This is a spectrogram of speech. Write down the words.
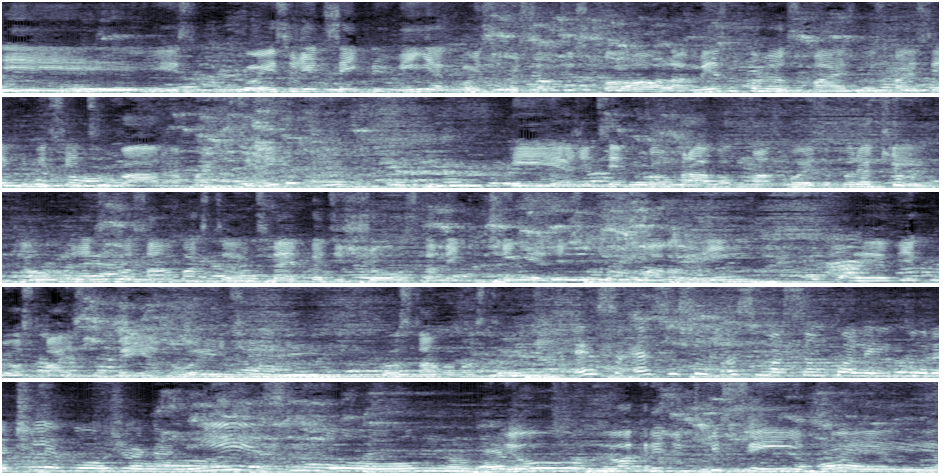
E isso- com isso a gente sempre vinha com excursão de escola, mesmo com meus pais, meus pais sempre me incentivaram a parte de livro. E a gente sempre comprava alguma coisa por aqui. Então a gente gostava bastante. Na época de shows também que tinha, a gente costumava vir, é, via com meus pais também à noite e gostava bastante. Essa, essa sua aproximação com a leitura te levou ao jornalismo? É, Eu, eu acredito que sim, foi,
